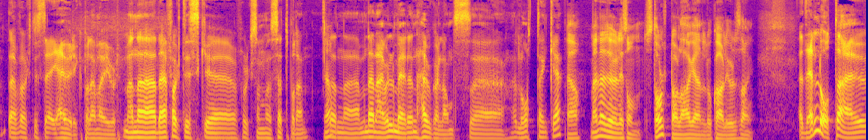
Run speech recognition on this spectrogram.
det, er faktisk det. Jeg hører ikke på den hver jul, men uh, det er faktisk uh, folk som setter på den. Ja. den men den er vel mer en Haugalands-låt, tenker jeg. ja. Men er du litt sånn stolt av å lage en lokal julesang? Den låta er jo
